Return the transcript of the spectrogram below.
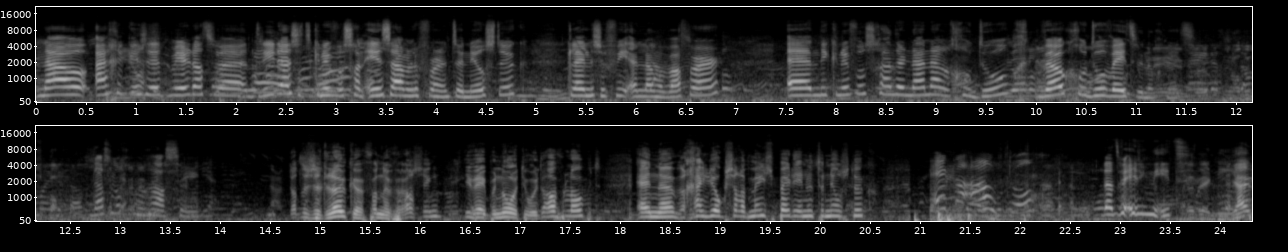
Nou, eigenlijk is het meer dat we 3000 knuffels gaan inzamelen voor een toneelstuk. Kleine Sophie en Lange Wapper. En die knuffels gaan daarna naar een goed doel. Welk goed doel weten we nog niet. Dat is nog een verrassing. Nou, dat is het leuke van een verrassing. Je weet maar nooit hoe het afloopt. En eh, gaan jullie ook zelf meespelen in een toneelstuk? Ik ook toch? Dat weet ik niet. Dat weet ik niet. Jij,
